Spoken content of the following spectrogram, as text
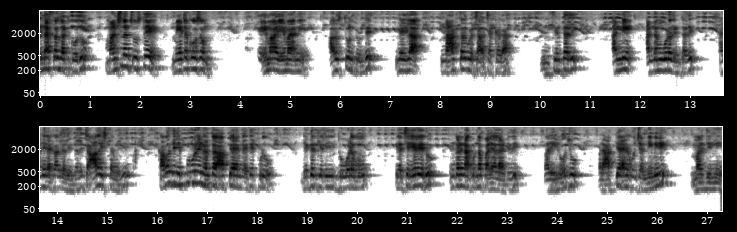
ఎండ అస్సలు తట్టుకోదు. మనుషులను చూస్తే మేత కోసం ఏమా ఏమా అని అరుస్తూ ఉంటుంది. ఇక ఇలా నాకుతుంది కూడా చాలా చక్కగా తింటుంది. అన్ని అన్నం కూడా తింటుంది. అన్ని రకాలుగా తింటుంది. చాలా ఇష్టం ఇది. కాబట్టి దీన్ని ఎప్పుడు కూడా నేను అంత ఆప్యాయంగా అయితే ఇప్పుడు దగ్గరికి వెళ్ళి దూవడము ఇలా చేయలేదు. ఎందుకంటే నాకున్న పని అలాంటిది. మరి ఈరోజు మరి ఆప్యాయంగా కొంచెం నిమిరి మరి దీన్ని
